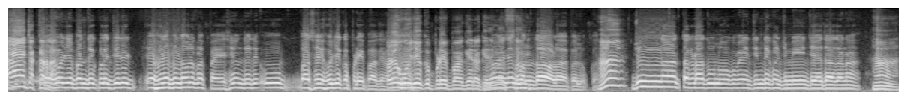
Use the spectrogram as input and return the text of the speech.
ਐਂ ਚੱਕਰ ਲੱਗ ਇਹੋ ਜਿਹੇ ਬੰਦੇ ਕੋਲ ਜਿਹੜੇ ਇਹੋ ਜਿਹੇ ਬੰਦਾ ਉਹਦੇ ਕੋਲ ਪੈਸੇ ਹੁੰਦੇ ਤੇ ਉਹ ਬਸ ਇਹੋ ਜਿਹੇ ਕੱਪੜੇ ਪਾ ਕੇ ਰੱਖਦਾ ਇਹੋ ਜਿਹੇ ਕੱਪੜੇ ਪਾ ਕੇ ਰੱਖਦੇ ਮੈਂ ਇਹਨੇ ਬੰਦਾ ਹਾਲ ਹੋਇਆ ਪਿਆ ਲੋਕਾਂ ਦਾ। ਹਾਂ? ਜਿੰਨਾ ਤਗੜਾ ਤੂੰ ਲੋਕ ਵੇ ਜਿੰਦੇ ਕੋਲ ਜ਼ਮੀਨ ਜਾਇਦਾਦ ਆ ਨਾ ਹਾਂ।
